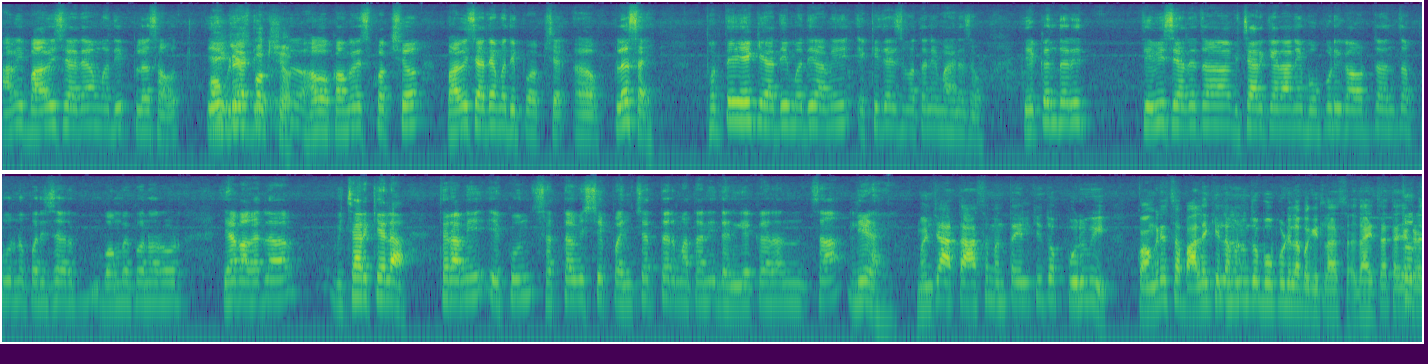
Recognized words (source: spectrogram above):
आम्ही बावीस याद्यामध्ये प्लस आहोत. एक पक्ष. हो काँग्रेस पक्ष बावीस याद्यामध्ये पक्ष प्लस आहे. फक्त एक यादीमध्ये आम्ही एक्केचाळीस मतांनी मायनस आहोत. एकंदरीत तेवीस याद्याचा विचार केला आणि बोपुडी गावठांचा पूर्ण परिसर बॉम्बे पुणा रोड या भागातला विचार केला तर आम्ही एकूण सत्तावीसशे पंच्याहत्तर मतांनी धनगेकरांचा लीड आहे. म्हणजे आता असं म्हणता येईल की जो पूर्वी काँग्रेसचा बालेकिल्ला म्हणून जो बोपुडीला बघितला जायचा त्याच्याकडे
